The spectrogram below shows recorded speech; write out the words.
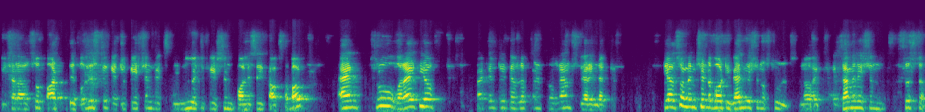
which are also part of the holistic education, which the new education policy talks about. And through variety of faculty development programs, we are inducted. He also mentioned about evaluation of students, you know, examination system.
